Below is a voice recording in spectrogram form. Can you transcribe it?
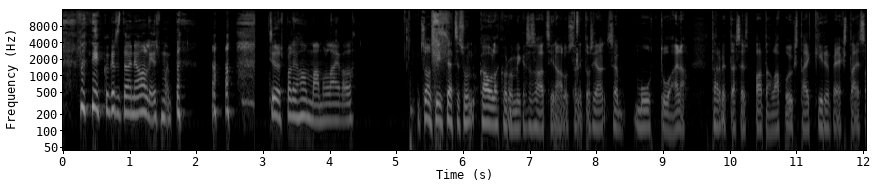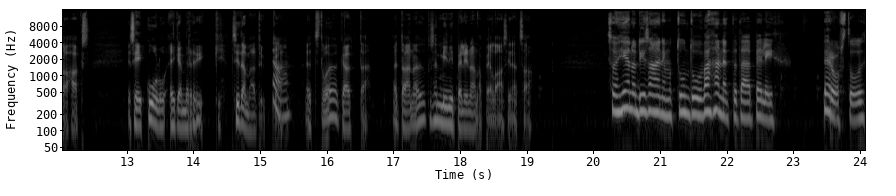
mä tiedä, kuka se toinen olisi, mutta siinä olisi paljon hommaa mun laivalla. Mut se on siistiä, että se sun kaulakoru, mikä sä saat siinä alussa, niin tosiaan se muuttuu aina tarvittaessa just patalapuiksi tai kirveeksi tai sahaksi. Ja se ei kuulu eikä mene rikki. Sitä mä tykkään. Että sitä voi käyttää. Että aina sen minipelin aina pelaa siinä, että saa. Se on hieno designi, mutta tuntuu vähän, että tämä peli perustuu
